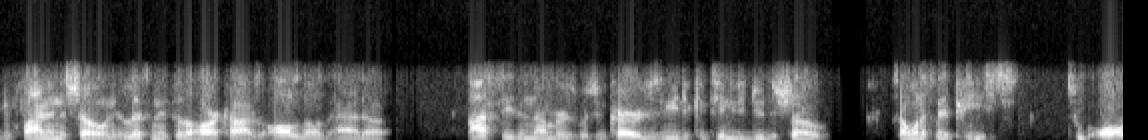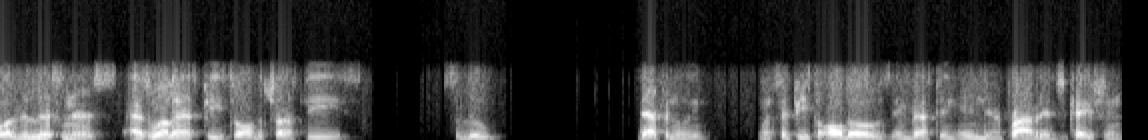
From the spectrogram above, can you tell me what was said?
and finding the show, and you're listening to the archives. All of those add up. I see the numbers, which encourages me to continue to do the show. So I want to say peace to all of the listeners, as well as peace to all the trustees. Salute, definitely. I want to say peace to all those investing in their private education.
